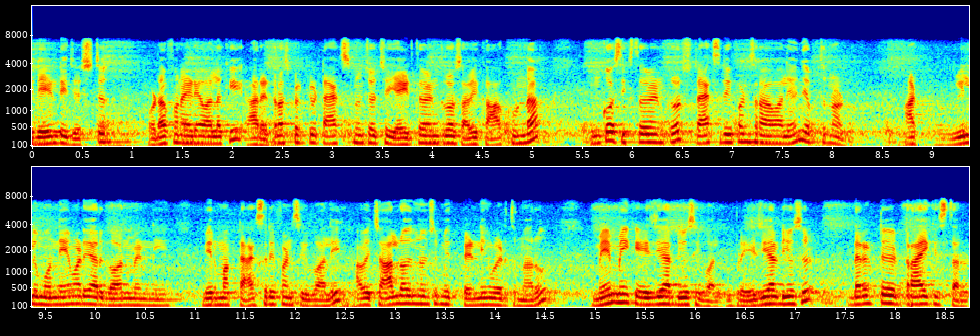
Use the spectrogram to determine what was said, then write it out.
ఇదేంటి జస్ట్ వొడాఫోన్ ఐడియా వాళ్ళకి ఆ రెట్రాస్పెక్టివ్ ట్యాక్స్ నుంచి వచ్చే ఎయిట్ థౌసండ్ క్రోర్స్ అవి కాకుండా ఇంకో six thousand crores tax refunds రావాలి అని చెప్తున్నాడు. వీళ్ళు మొన్న ఏం అడిగారు గవర్నమెంట్ని? మీరు మాకు ట్యాక్స్ రీఫండ్స్ ఇవ్వాలి. అవి చాలా రోజుల నుంచి మీరు పెండింగ్ పెడుతున్నారు. మేము మీకు ఏజీఆర్ డ్యూస్ ఇవ్వాలి. ఇప్పుడు ఏజీఆర్ డ్యూస్ డైరెక్ట్ ట్రాయ్కి ఇస్తారు.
